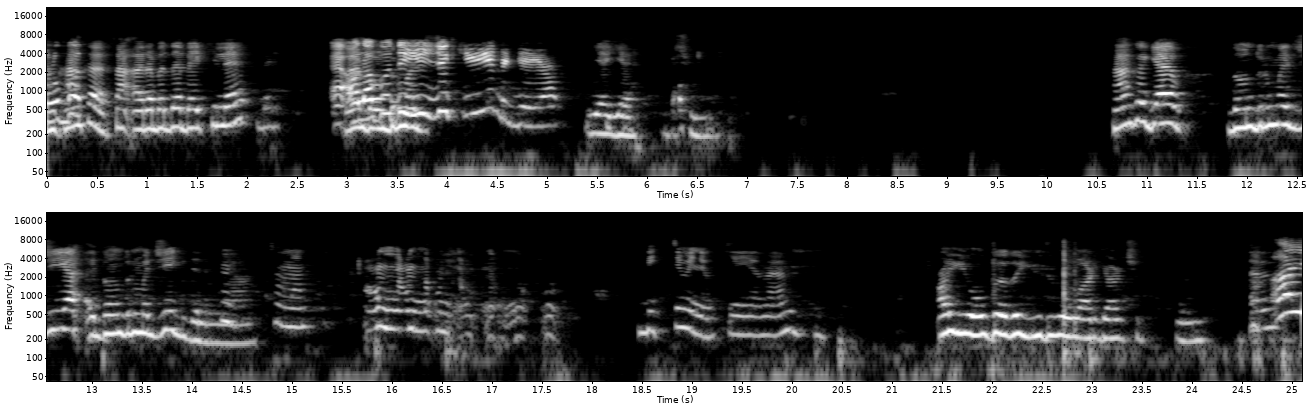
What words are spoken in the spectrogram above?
Araba, kanka sen arabada bekle. e, ben arabada dondurma- yiyecek yere gidiyor. Ye ye. Şimdi. Kanka gel dondurmacıya e, dondurmacıya gidelim ya. Tamam. Yam yam yam. Bitti benimki yemem. Ay yolda da yürüyorlar gerçekten. Ay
